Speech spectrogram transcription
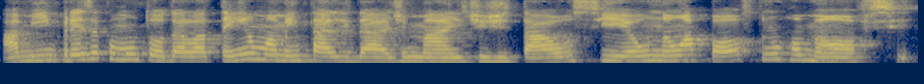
a minha empresa como um todo ela tenha uma mentalidade mais digital se eu não aposto no home office,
